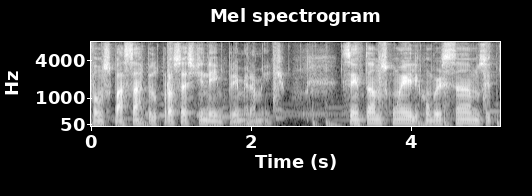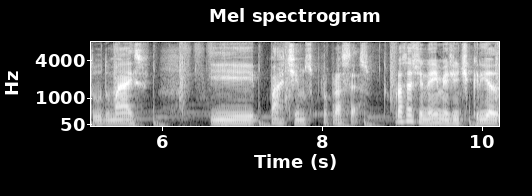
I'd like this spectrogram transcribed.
vamos passar pelo processo de name primeiramente. Sentamos com ele, conversamos e tudo mais e partimos para o processo. O processo de name a gente cria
